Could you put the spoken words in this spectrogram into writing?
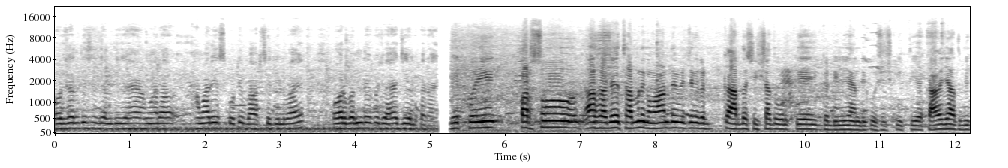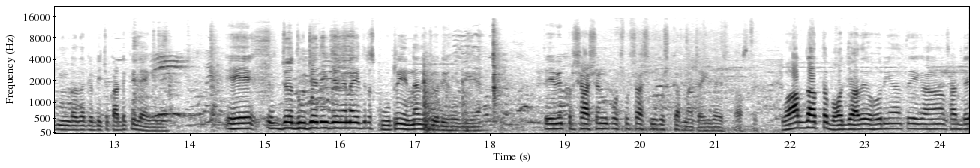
और जल्दी से जल्दी जो है हमारा हमारी स्कूटी वापसी दिलवाए और बंदे को जो है जेल कराए ਦੇਖੋ ਜੀ ਪਰਸੋਂ ਆ ਸਾਡੇ ਸਾਹਮਣੇ ਗਵਾਂਢ ਦੇ ਵਿੱਚ ਗੱਡ- ਕਾਰ ਦਾ ਸ਼ੀਸ਼ਾ ਤੋੜ ਕੇ ਗੱਡੀ ਲਿਜਾਣ ਦੀ ਕੋਸ਼ਿਸ਼ ਕੀਤੀ ਹੈ ਕਾਗਜ਼ਾਤ ਵੀ ਮੁੰਡਾ ਦਾ ਗੱਡੀ ਚੋਂ ਕੱਢ ਕੇ ਲੈ ਗਏ ਨੇ ਇਹ ਜੋ ਦੂਜੇ ਤੀਜੇ ਦਿਨ ਇਧਰ ਸਕੂਟਰੀ ਇਹਨਾਂ ਦੀ ਚੋਰੀ ਹੋ ਗਈ ਹੈ ਤੇ ਵੀ ਪ੍ਰਸ਼ਾਸਨ ਪੁਲਿਸ ਪ੍ਰਸ਼ਾਸਨ ਨੂੰ ਕੁਝ ਕਰਨਾ ਚਾਹੀਦਾ ਇਸ ਵਾਸਤੇ। ਵਾਰਦਾਤ ਤਾਂ ਬਹੁਤ ਜ਼ਿਆਦਾ ਹੋ ਰਹੀਆਂ ਤੇ ਗਾਹਾਂ ਸਾਡੇ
